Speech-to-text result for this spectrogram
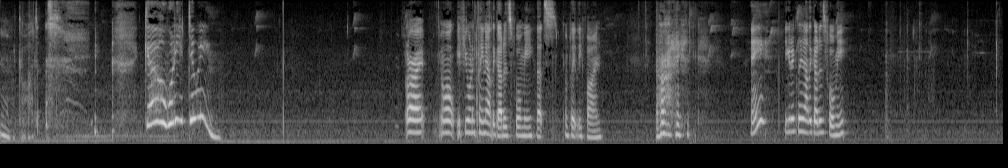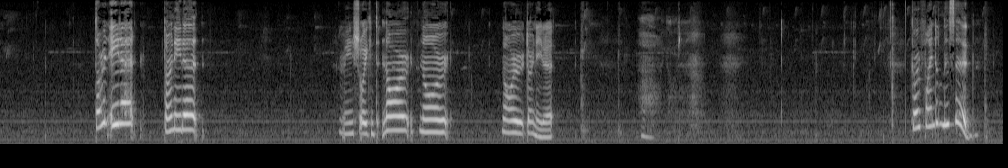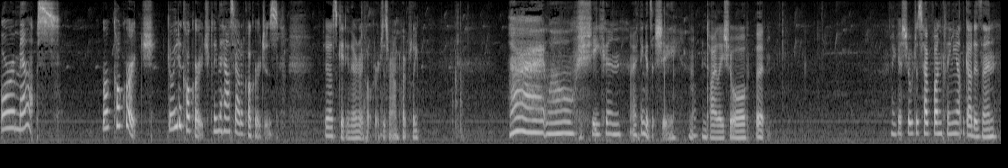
Oh my god. girl, what are you doing? Alright, well, if you want to clean out the gutters for me, that's completely fine. Alright. hey? You gonna clean out the gutters for me? Don't eat it! Don't eat it! I mean, sure you can. no, no, no, don't eat it. Oh my god. Go find a lizard! Or a mouse! Or a cockroach! Go eat a cockroach. Clean the house out of cockroaches. Just kidding, there are no cockroaches around, hopefully. Alright, well, she can... I think it's a she. I'm not entirely sure, but... I guess she'll just have fun cleaning out the gutters then.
